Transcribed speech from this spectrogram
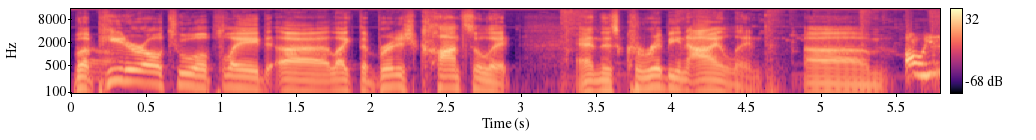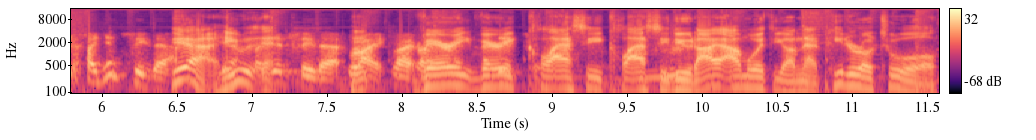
but Peter O'Toole played uh, like the British consulate and this Caribbean island. Um, Oh yes, I did see that. Yeah, he Yes, was- I did see that. Right, right, right. very, very classy, classy dude. I, I'm with you on that. Peter O'Toole,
